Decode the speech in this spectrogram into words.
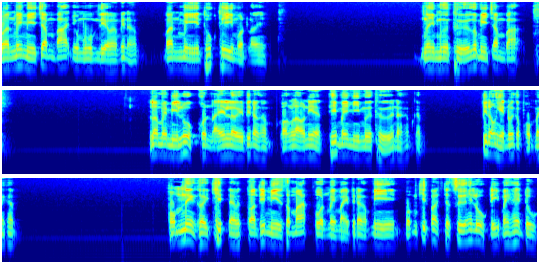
มันไม่มีจำบะอยู่มุมเดียวพี่นะครับ มันมีทุกที่หมดเลย ในมือถือก็มีจำบะ แล้วไม่มีลูกคนไหนเลย พี่น้องครับ ของเราเนี่ย ที่ไม่มีมือถือนะครับครับ พี่น้องเห็นด้วยกับผมไหมครับ ผมเนี่ยเคยคิดนะตอนที่มีสมาร์ทโฟนใหม่ๆพี่น้องครับมี ผมคิดว่าจะซื้อให้ลูกดีไม่ให้ลูก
